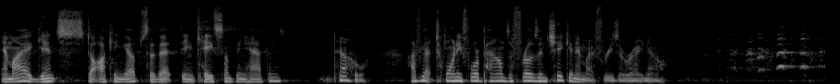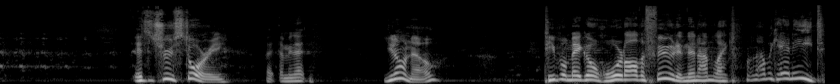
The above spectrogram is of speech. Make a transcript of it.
am I against stocking up so that in case something happens? No. I've got 24 pounds of frozen chicken in my freezer right now. It's a true story. I mean, that you don't know. People may go hoard all the food, and then I'm like, well, now we can't eat.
